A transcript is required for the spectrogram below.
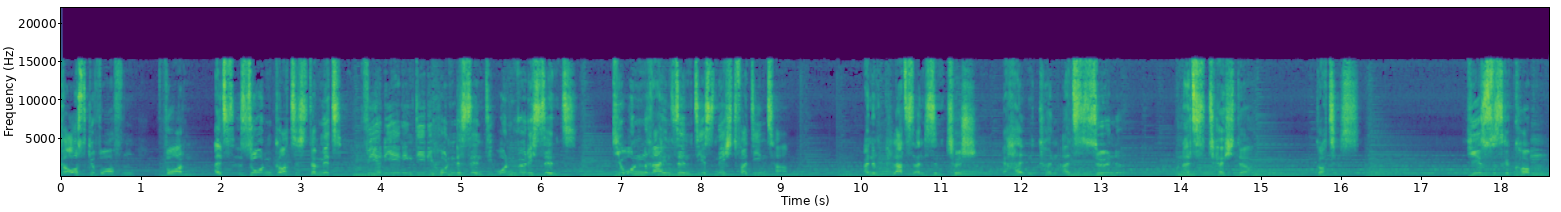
rausgeworfen worden als Sohn Gottes, damit wir diejenigen, die die Hunde sind, die unwürdig sind, die unrein sind, die es nicht verdient haben, einen Platz an diesem Tisch erhalten können als Söhne und als Töchter Gottes. Jesus ist gekommen,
